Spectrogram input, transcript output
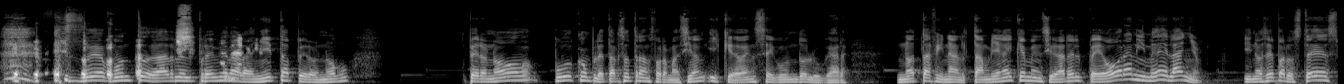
Estoy a punto de darle el premio a la arañita, pero no. Pero no pudo completar su transformación y quedó en segundo lugar. Nota final. También hay que mencionar el peor anime del año. Y no sé para ustedes,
